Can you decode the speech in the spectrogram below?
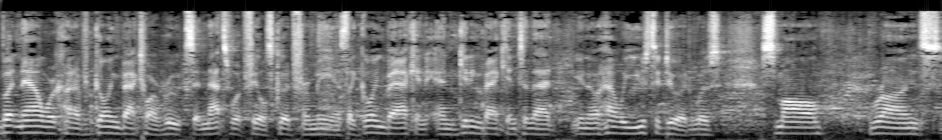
but now we're kind of going back to our roots, and that's what feels good for me. It's like going back and, and getting back into that. You know how we used to do it was small runs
